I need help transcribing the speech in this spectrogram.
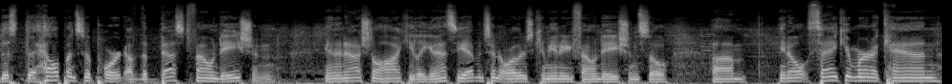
the, the help and support of the best foundation in the National Hockey League, and that's the Edmonton Oilers Community Foundation. So, um, you know, thank you, Myrna Can,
